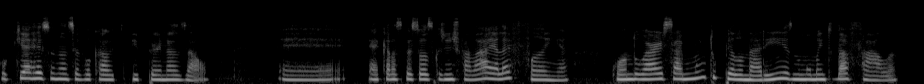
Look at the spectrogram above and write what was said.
O que é a ressonância vocal hipernasal? É, é aquelas pessoas que a gente fala, ah, ela é fanha, quando o ar sai muito pelo nariz no momento da fala.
